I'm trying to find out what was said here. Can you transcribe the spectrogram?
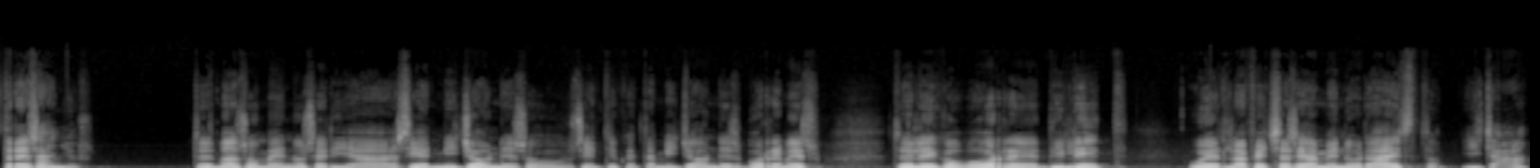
tres años. Entonces, más o menos sería 100 millones o 150 millones, bórreme eso. Entonces le digo, borre, delete, o la fecha sea menor a esto, y ya,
